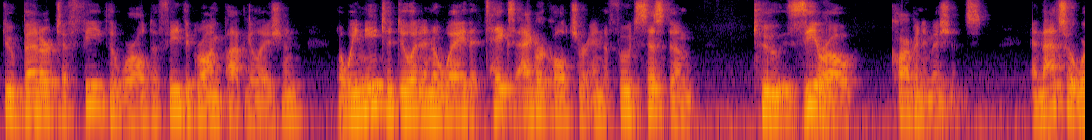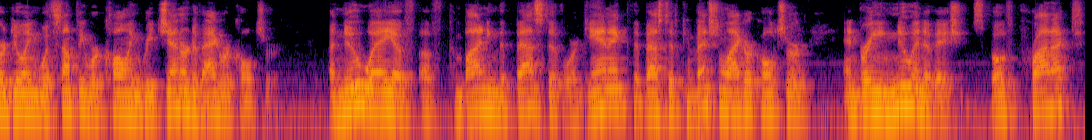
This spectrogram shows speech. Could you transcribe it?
do better to feed the world, to feed the growing population, but we need to do it in a way that takes agriculture and the food system to zero carbon emissions. And that's what we're doing with something we're calling regenerative agriculture, a new way of, of combining the best of organic, the best of conventional agriculture, and bringing new innovations, both product,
